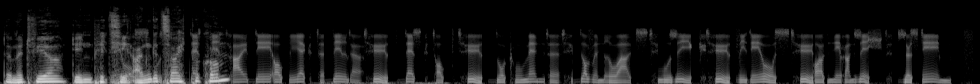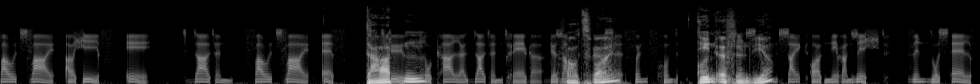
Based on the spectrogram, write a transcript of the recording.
damit wir den PC angezeigt bekommen. 3D-Objekte, Bilder, Typ, Desktop, Typ, Dokumente, Downloads, Musik, Typ, Videos, Typ, Ordneransicht, System, V2, Archiv, E, Daten, V2, F, Daten, lokaler Datenträger, V2, Gesamtgröße 500, den öffnen wir. Zeig Ordneransicht, Windows 11,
